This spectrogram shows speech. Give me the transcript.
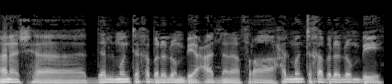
أنا أشهد المنتخب الأولمبي اعاد لنا أفراح المنتخب الأولمبي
